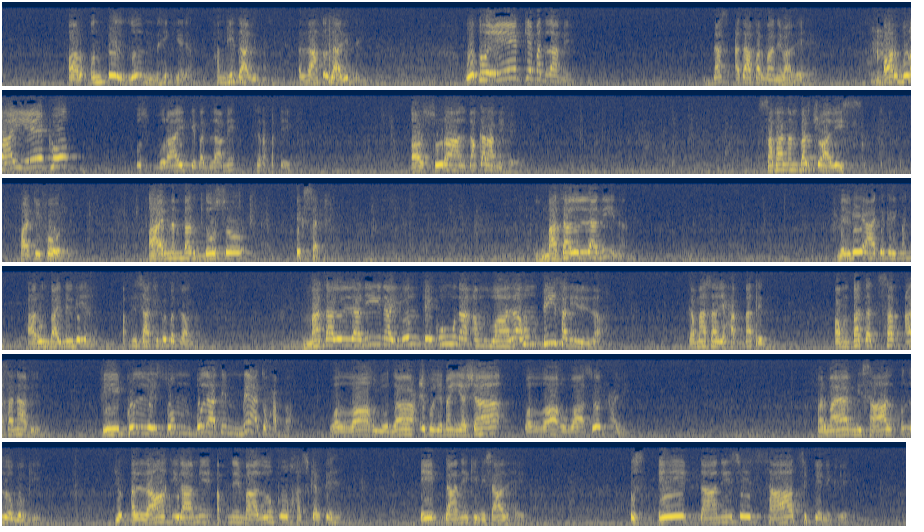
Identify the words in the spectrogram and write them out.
اور ان پہ ظلم نہیں کیا جاتا۔ ہم ہی ظالم ہیں۔ اللہ تو ظالم نہیں۔ وہ تو ایک کے بدلہ میں دس عطا فرمانے والے ہیں۔ اور برائی ایک ہو، اس برائی کے بدلہ میں صرف ایک اور سورہ البقرہ میں ہے۔ سفا نمبر چوالیس، فورٹی فور۔ آئن نمبر دو سو اکسٹھ۔ مسال اللہ دین مل گئی آج کریمن ہارون بھائی مل گئی۔ اپنے ساتھی کو بتلاؤ نا مسال اللہ دین یون فکون ام والا ہوں فی سبھی اللہ۔ کا مسل حبت امبت سب اسنابل۔ فی کل سم بلا تم میں تو حبا واللہ یضاعف لمن یشاء واللہ واسع علیم فرمایا، مثال ان لوگوں کی جو اللہ کی راہ میں اپنے مالوں کو خرچ کرتے ہیں۔ ایک دانے کی مثال ہے۔ اس ایک دانے سے سات سکے نکلے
